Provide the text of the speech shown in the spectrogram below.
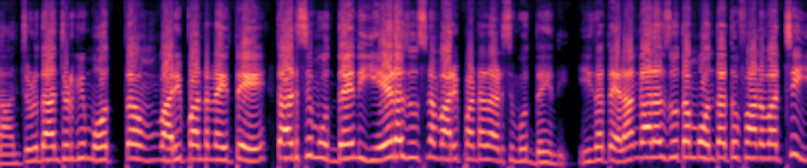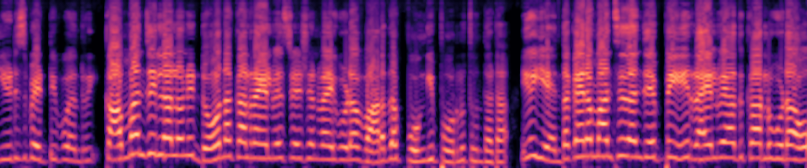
దంచుడు దంచుడికి మొత్తం వరి పంటనైతే తడిసి ముద్దైంది. ఏడ చూసిన వరి పంట తడిసి ముద్దైంది. ఇక తెలంగాణ జూతం మొంత తుఫాను వచ్చి ఇడిసి పెట్టిపోయింది ఖమ్మం జిల్లాలోని డోనకల్ రైల్వే స్టేషన్ వై కూడా వరద పొంగి పొర్లుతుందట. ఇక ఎంతకైనా మంచిదని చెప్పి రైల్వే అధికారులు కూడా ఓ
